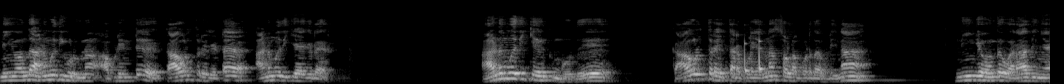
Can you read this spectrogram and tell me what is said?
நீங்கள் வந்து அனுமதி கொடுக்கணும் அப்படின்ட்டு காவல்துறை கிட்ட அனுமதி கேட்குறாரு அனுமதி கேட்கும்போது காவல்துறை தரப்பில் என்ன சொல்லப்படுது அப்படின்னா நீங்கள் வந்து வராதீங்க.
